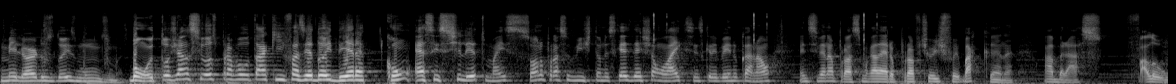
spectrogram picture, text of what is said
melhor dos dois mundos, mano. Bom, eu tô já ansioso pra voltar aqui e fazer doideira com essa estileta mas só no próximo vídeo. Então não esqueça de deixar um like, se inscrever aí no canal. A gente se vê na próxima, galera. O Profit hoje foi bacana. Um abraço. Falou!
